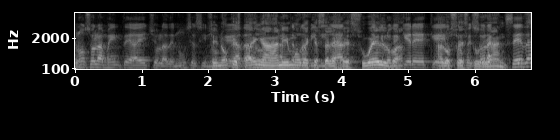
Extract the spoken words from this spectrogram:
no solamente ha hecho la denuncia, sino, que, está en ánimo de que se les resuelva a los estudiantes. acceda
